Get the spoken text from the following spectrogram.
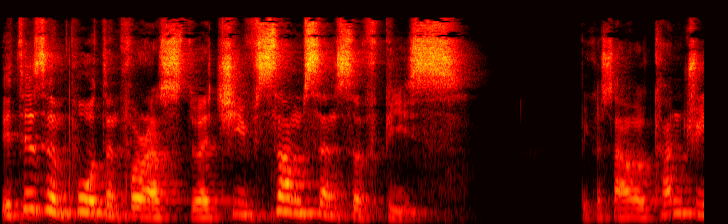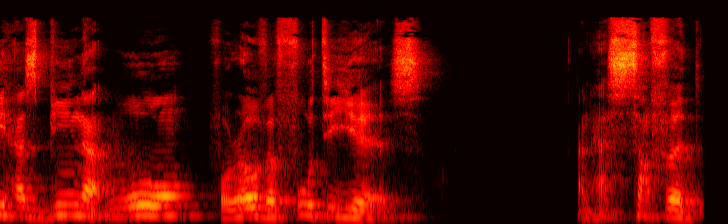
It is important for us to achieve some sense of peace because our country has been at war for over 40 years and has suffered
